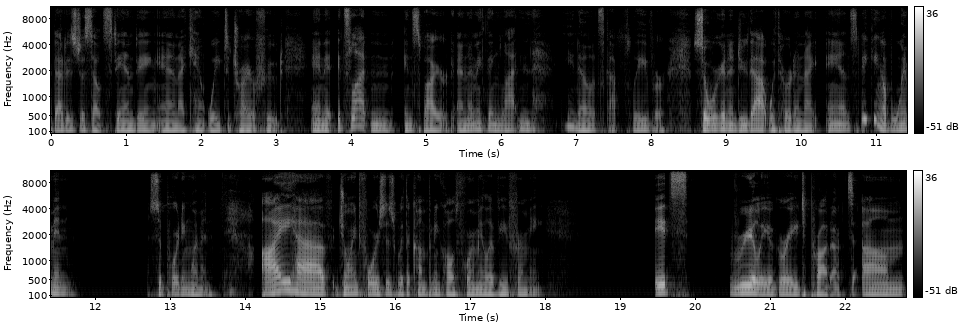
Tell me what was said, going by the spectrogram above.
that is just outstanding, and I can't wait to try her food. And it, it's Latin inspired, and anything Latin, you know, it's got flavor. So we're going to do that with her tonight. And speaking of women, supporting women, I have joined forces with a company called Formula V for me. It's really a great product. Um,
